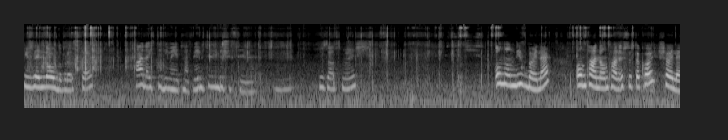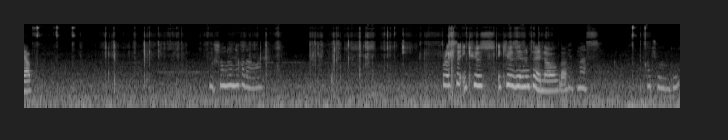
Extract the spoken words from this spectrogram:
150 oldu burası. Hala istediğime yetmez. Benim istediğim 500 TL. 160. 10 10 diz böyle. 10 tane 10 tane üst üste koy. Şöyle yap. Şunda ne kadar var? Burası 200 220 TL oldu. Yetmez. Kaç oldu?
